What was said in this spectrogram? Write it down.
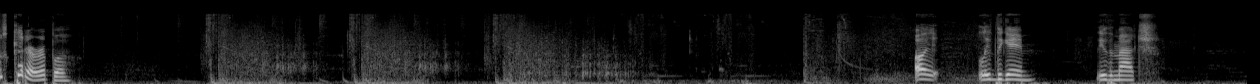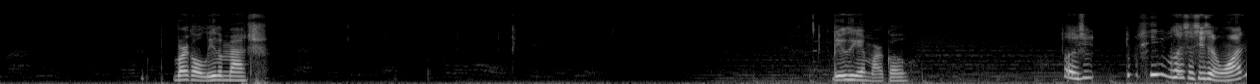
Who's Kid Ripper? Oh, yeah. leave the game. Leave the match. Marco, leave the match. Leave the game, Marco. Oh, is he, he plays the season one?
